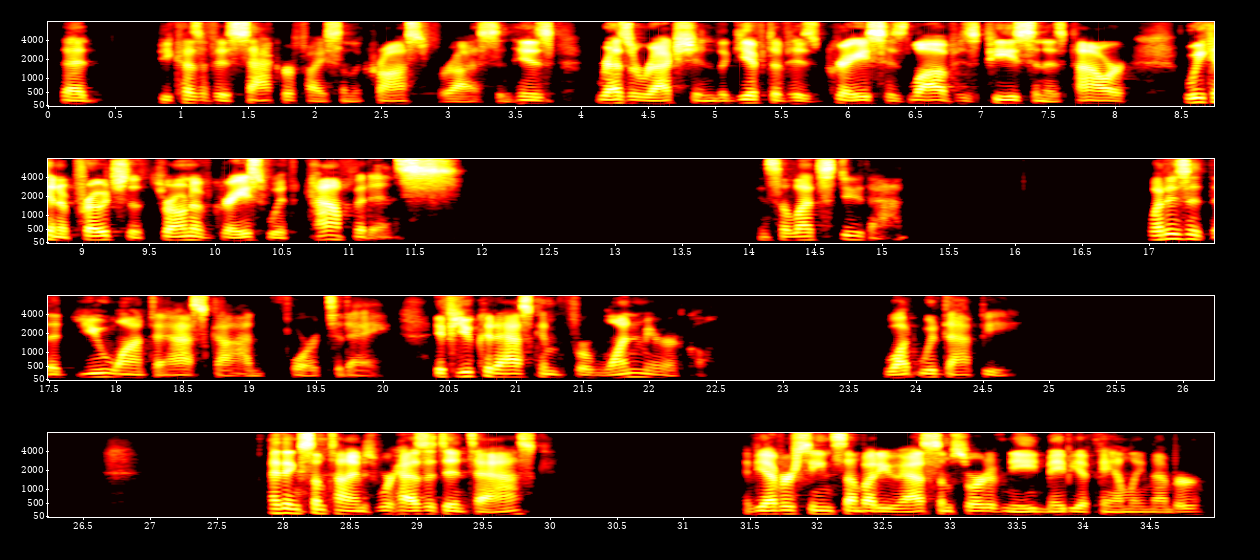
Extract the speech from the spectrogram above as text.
that because of his sacrifice on the cross for us and his resurrection, the gift of his grace, his love, his peace, and his power, we can approach the throne of grace with confidence. And so let's do that. What is it that you want to ask God for today? If you could ask him for one miracle, what would that be? I think sometimes we're hesitant to ask. Have you ever seen somebody who has some sort of need, maybe a family member,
